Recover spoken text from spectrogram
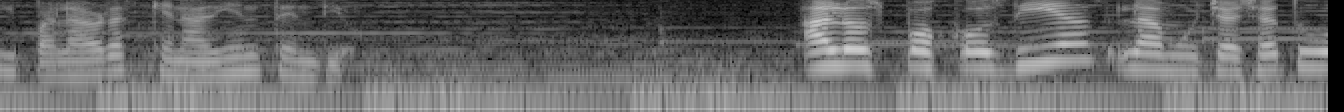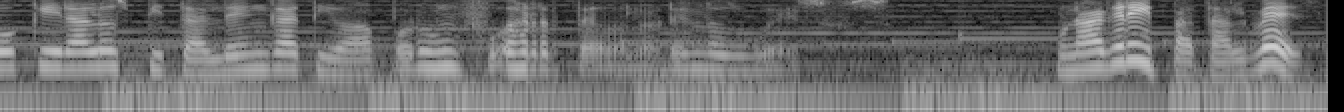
y palabras que nadie entendió. A los pocos días, la muchacha tuvo que ir al hospital de Engativá por un fuerte dolor en los huesos. Una gripa, tal vez,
